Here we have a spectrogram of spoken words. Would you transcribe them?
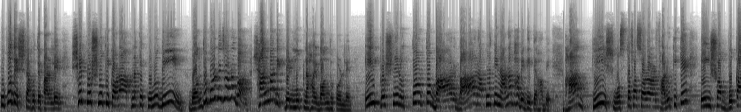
উপদেষ্টা হতে পারলেন? সে প্রশ্ন কি করা আপনাকে কোনো দিন বন্ধ করবে জনগণ? সাংবাদিকদের মুখ না হয় বন্ধ করলেন। এই প্রশ্নের উত্তর তো বারবার আপনাকে নানাভাবে দিতে হবে। ভাগ্যিস মোস্তফা সরোয়ার ফারুকিকে এই সব বোকা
